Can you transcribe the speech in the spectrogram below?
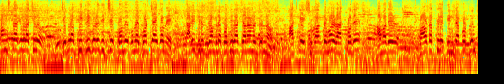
সংস্থা যেগুলো ছিল, যেগুলো বিক্রি করে দিচ্ছে কমে কমে পর্যায়ে কমে তারই বিরুদ্ধে আমরা প্রতিবাদ জানানোর জন্য আজকে এই সুকান্তময় রাজপথে আমাদের বারোটার থেকে তিনটা পর্যন্ত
